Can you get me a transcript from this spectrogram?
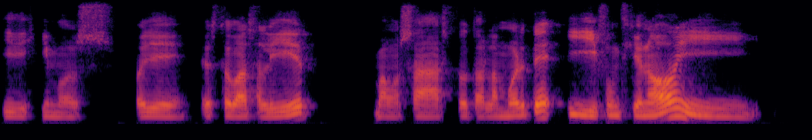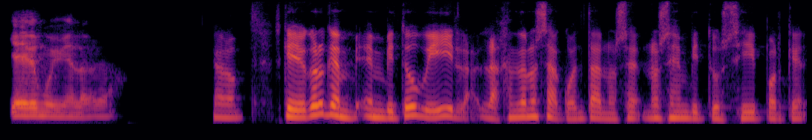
dijimos, oye, esto va a salir, vamos a explotar la muerte y funcionó y ha ido muy bien, la verdad. Claro. Es que yo creo que en, B2B la, gente no se da cuenta, no sé, no sé en B2C porque,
